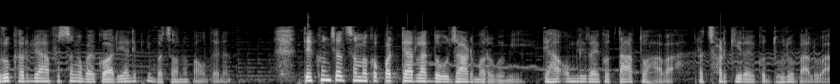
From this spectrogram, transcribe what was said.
रुखहरूले आफूसँग भएको हरियाली पनि बचाउन पाउँदैनन्। देखुन्जेलसम्मको पट्यार लाग्दो उजाड मरुभूमि त्यहाँ उम्लिरहेको तातो हावा र छड्किरहेको धुलो बालुवा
